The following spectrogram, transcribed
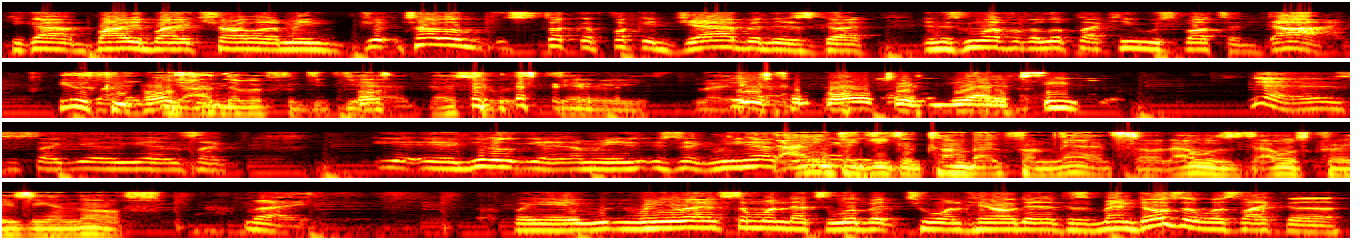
He got bodied by Charlo. I mean, J- Charlo stuck a fucking jab in his gut, and this motherfucker looked like he was about to die. He was Like- convulsing. Yeah, I'll never forget. Yeah, that shit was scary. Like, He was convulsing. He had a seizure. Yeah, it's just like yeah, yeah, it's like yeah, yeah you know, yeah. I mean, it's like we have, I didn't think he could come back from that. So that was that was crazy enough. right. But yeah, when you land someone that's a little bit too unheralded, because Mendoza was like a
